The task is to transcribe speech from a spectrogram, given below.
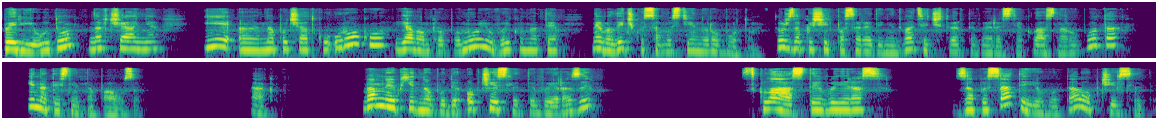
періоду навчання. І е, на початку уроку я вам пропоную виконати невеличку самостійну роботу. Тож запишіть посередині 24 вересня класна робота і натисніть на паузу. Так, вам необхідно буде обчислити вирази скласти вираз, записати його та обчислити.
